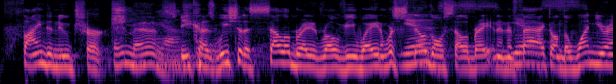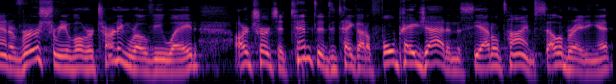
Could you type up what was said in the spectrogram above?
find a new church. Amen. Yeah. Because we should have celebrated Roe v. Wade, and we're still Yes. going to celebrate. And in Yes. fact, on the one year anniversary of overturning Roe v. Wade, our church attempted to take out a full page ad in the Seattle Times celebrating it,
